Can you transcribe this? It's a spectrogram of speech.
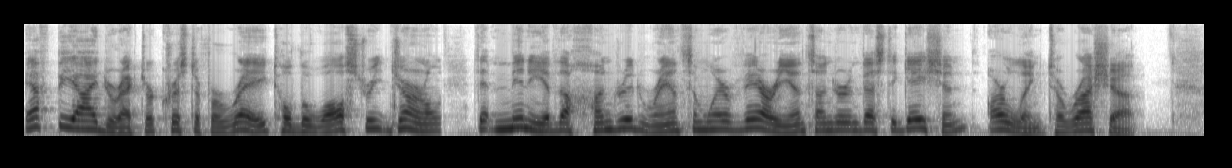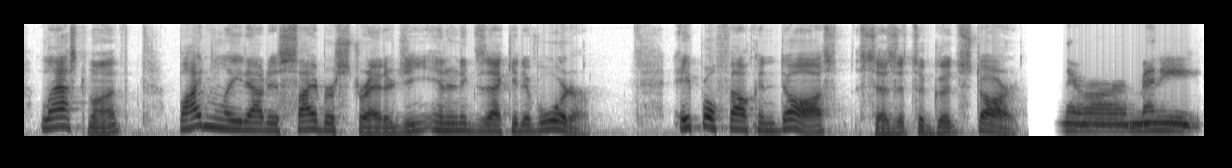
FBI Director Christopher Wray told the Wall Street Journal that many of the hundred ransomware variants under investigation are linked to Russia. Last month, Biden laid out his cyber strategy in an executive order. April Falcon Doss says it's a good start. There are many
